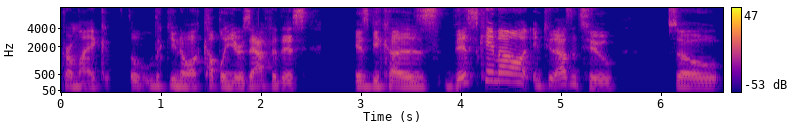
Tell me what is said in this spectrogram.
from like you know a couple of years after this is because this came out in 2002 so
